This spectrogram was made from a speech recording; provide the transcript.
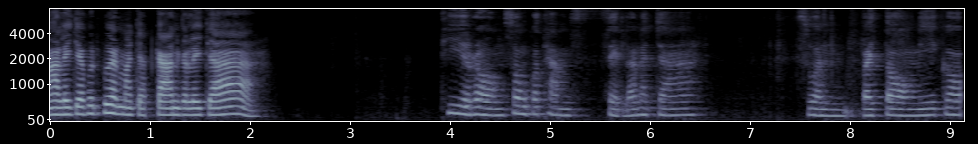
มาเลยจ้ะเพื่อนๆ มาจัดการกันเลยจ้า ที่รองส้มก็ทำเสร็จแล้วนะจ๊ะ ส่วนใบตองนี้ก็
